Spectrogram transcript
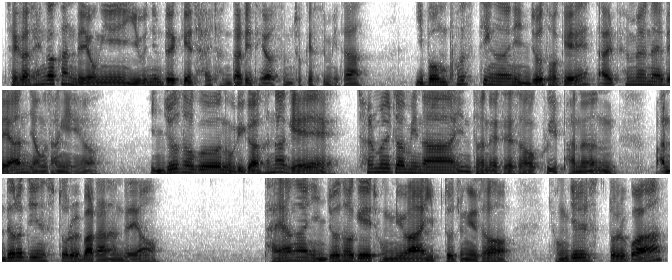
제가 생각한 내용이 이웃님들께 잘 전달이 되었으면 좋겠습니다. 이번 포스팅은 인조석의 날 표면에 대한 영상이에요. 인조석은 우리가 흔하게 철물점이나 인터넷에서 구입하는 만들어진 수도를 말하는데요. 다양한 인조석의 종류와 입도 중에서 경질 숫돌과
